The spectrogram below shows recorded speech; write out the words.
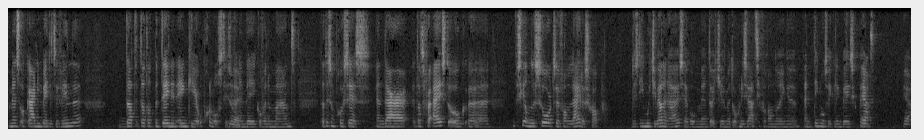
mensen elkaar niet weten te vinden, dat, dat dat meteen in één keer opgelost is, of in een week of in een maand. Dat is een proces. En daar, dat vereist ook uh, verschillende soorten van leiderschap. Dus die moet je wel in huis hebben op het moment dat je met organisatieveranderingen en teamontwikkeling bezig bent. Ja. ja.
